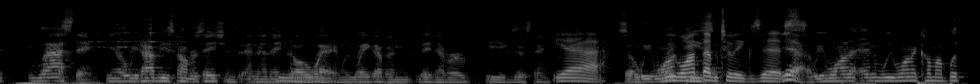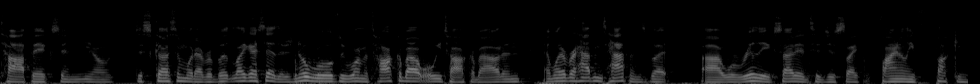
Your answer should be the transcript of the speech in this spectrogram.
lasting. You know, we'd have these conversations, and then they'd go away, and we'd wake up and they'd never be existing. Yeah, So we want we want these- them to exist. Yeah, we want to, and we want to come up with topics and you know discuss and whatever. But like I said, there's no rules. We want to talk about what we talk about, and and whatever happens happens. But uh, we're really excited to just like finally fucking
